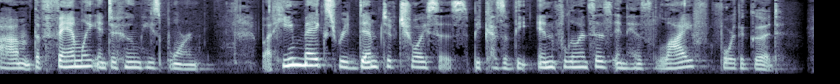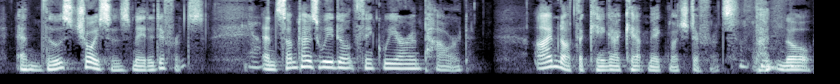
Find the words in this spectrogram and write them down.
um, the family into whom he's born. But he makes redemptive choices because of the influences in his life for the good. And those choices made a difference. Yeah. And sometimes we don't think we are empowered. I'm not the king, I can't make much difference. But no,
